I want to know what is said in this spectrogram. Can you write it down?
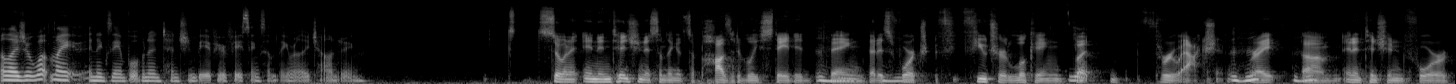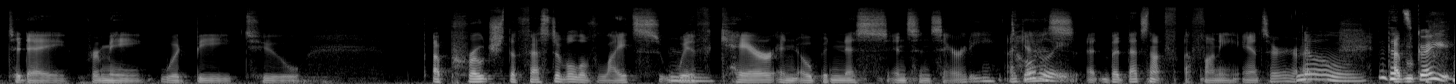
Elijah, what might an example of an intention be if you're facing something really challenging? So an, an intention is something that's a positively stated mm-hmm. thing that is mm-hmm. for f- future looking, but through action, mm-hmm. right? Um, an intention for today for me would be to approach the festival of lights with care and openness and sincerity i guess Totally. Uh, but that's not a funny answer I- No, that's I'm- great.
